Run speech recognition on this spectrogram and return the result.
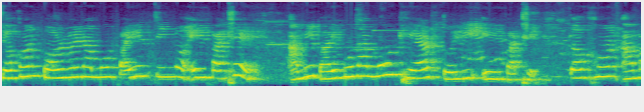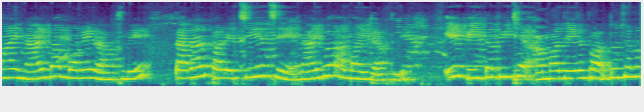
যখন পড়বে না মোর পায়ের চিহ্ন এই পাঠে, আমি বাইব না মোর খেয়ার তৈরি এই পাঠে। তখন আমায় নাই বা মনে রাখলে, তারার পারে চেয়েছে নাই বা আমায় ডাকলে। এই বিদ্যাপীঠে আমাদের পদচালনা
